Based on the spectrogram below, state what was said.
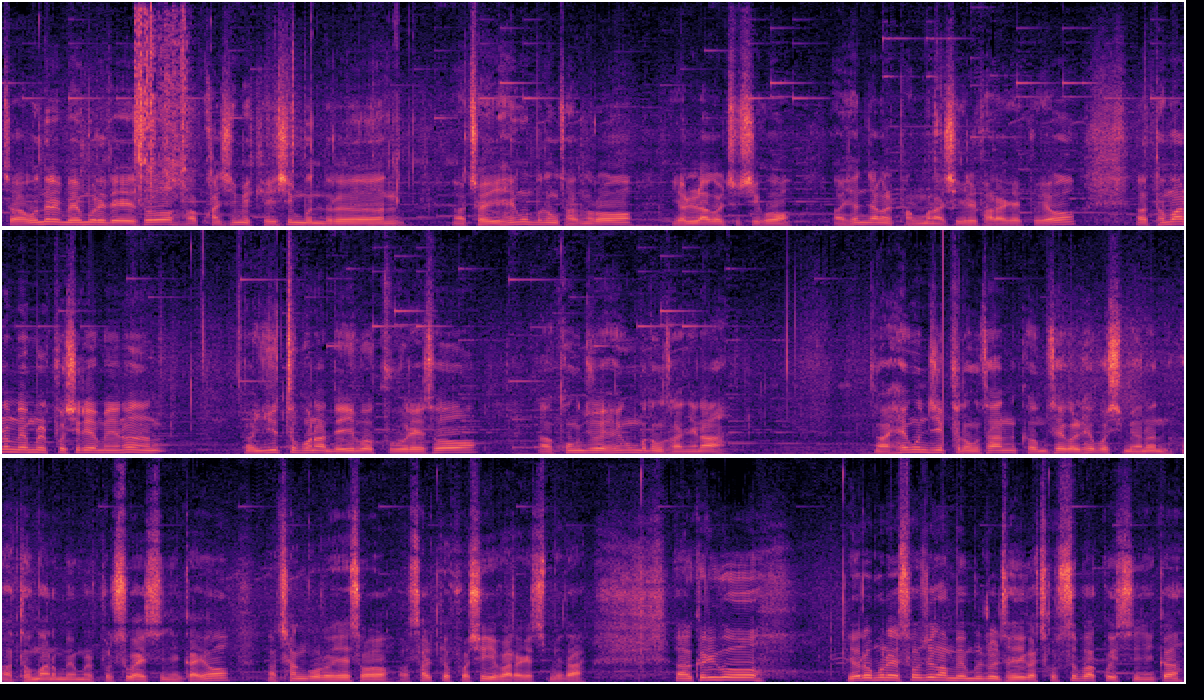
자, 오늘의 매물에 대해서 어, 관심이 계신 분들은 어, 저희 행운부동산으로 연락을 주시고 어, 현장을 방문하시길 바라겠고요. 어, 더 많은 매물 보시려면은 어, 유튜브나 네이버 구글에서 어, 공주의 행운부동산이나 어, 행운지 부동산 검색을 해보시면은 어, 더 많은 매물 볼 수가 있으니까요. 어, 참고로 해서 어, 살펴보시기 바라겠습니다. 어, 그리고 여러분의 소중한 매물들 저희가 접수받고 있으니까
